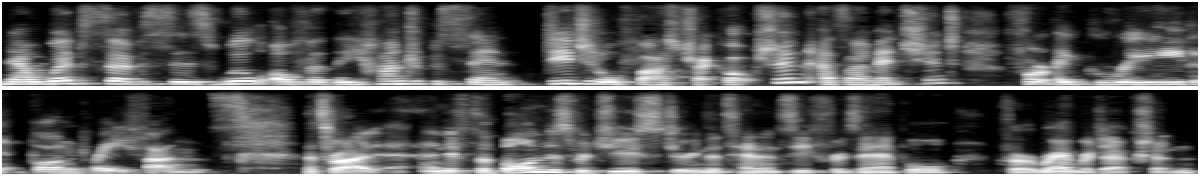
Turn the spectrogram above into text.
Now, web services will offer the 100% digital fast track option, as I mentioned, for agreed bond refunds. That's right. And if the bond is reduced during the tenancy, for example, for a rent reduction,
